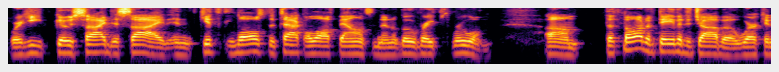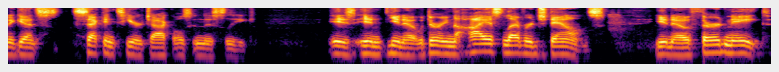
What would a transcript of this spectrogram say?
where he goes side to side and gets lulls the tackle off balance and then he'll go right through him. Um, the thought of David Ajabo working against second tier tackles in this league is in, you know, during the highest leverage downs, you know, third and eight,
